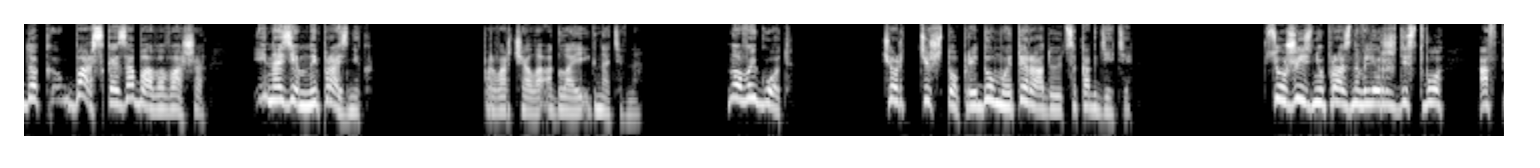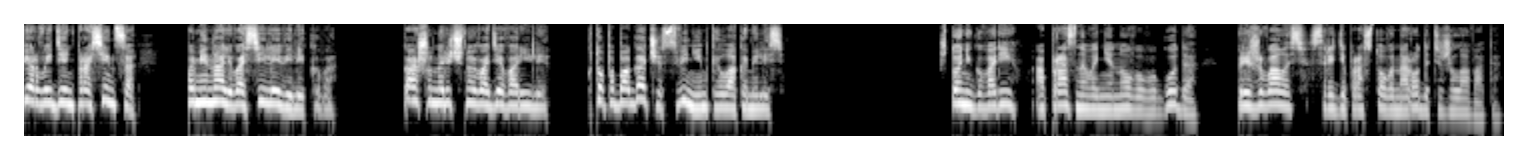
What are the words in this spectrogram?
«Так барская забава ваша, иноземный праздник», — проворчала Аглая Игнатьевна. «Новый год. Черт-те что придумают и радуются, как дети. Всю жизнь упраздновали Рождество, а в первый день просинца поминали Василия Великого. Кашу на речной воде варили. Кто побогаче, свининкой лакомились. Что ни говори, а празднование Нового года приживалось среди простого народа тяжеловато.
